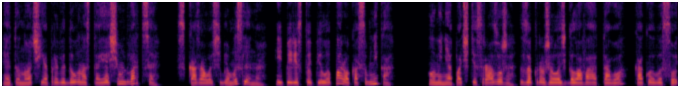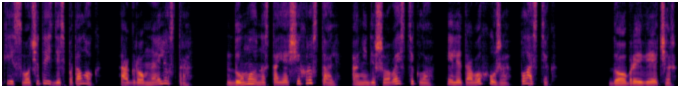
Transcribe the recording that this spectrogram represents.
«Эту ночь я проведу в настоящем дворце», — сказала себе мысленно и переступила порог особняка. У меня почти сразу же закружилась голова от того, какой высокий и сводчатый здесь потолок. Огромная люстра. Думаю, настоящий хрусталь, а не дешевое стекло. Или того хуже, пластик. «Добрый вечер»,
